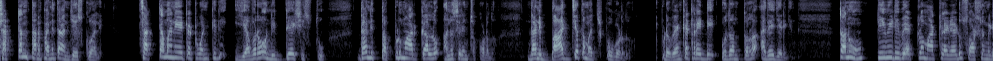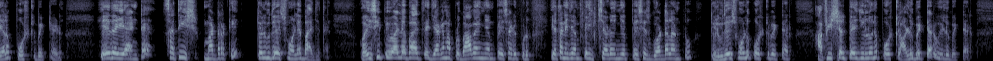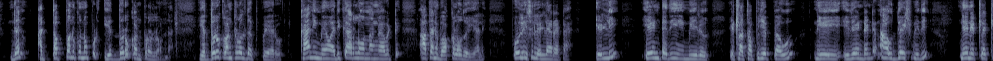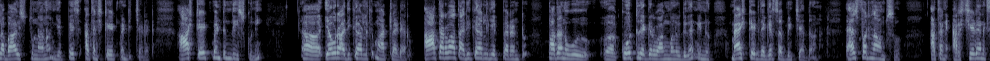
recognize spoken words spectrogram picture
చట్టం తన పని తాను చేసుకోవాలి. చట్టం అనేటటువంటిది ఎవరో నిర్దేశిస్తూ దాన్ని తప్పుడు మార్గాల్లో అనుసరించకూడదు. దాని బాధ్యత మర్చిపోకూడదు. ఇప్పుడు వెంకటరెడ్డి ఉదంతంలో అదే జరిగింది. తను టీవీ డిబేట్లో మాట్లాడాడు సోషల్ మీడియాలో పోస్టులు పెట్టాడు. ఏదయ్యా అంటే సతీష్ మర్డర్కి తెలుగుదేశం వాళ్ళే బాధ్యత అని. వైసీపీ వాళ్ళే బాధ్యత జగన్ అప్పుడు బాబాయ్ని చంపేశాడు ఇప్పుడు ఇతని చంపే ఇచ్చాడు అని చెప్పేసి గొడ్డలంటూ తెలుగుదేశం వాళ్ళు పోస్టులు పెట్టారు. అఫీషియల్ పేజీల్లోనే పోస్టులు వాళ్ళు పెట్టారు వీళ్ళు పెట్టారు. దెన్ అది తప్పు అనుకున్నప్పుడు ఇద్దరు కంట్రోల్లో ఉండాలి. ఇద్దరు కంట్రోల్ తప్పిపోయారు. కానీ మేము అధికారంలో ఉన్నాం కాబట్టి అతని బొక్కలో దొయ్యాలి. పోలీసులు వెళ్ళారట. వెళ్ళి ఏంటది మీరు ఇట్లా తప్పు చెప్పావు? నీ ఇదేంటంటే నా ఉద్దేశం ఇది. నేను ఇట్లా ఇట్లా భావిస్తున్నాను అని చెప్పేసి అతని స్టేట్మెంట్ ఇచ్చాడట. ఆ స్టేట్మెంట్ని తీసుకుని ఎవరో అధికారులకి మాట్లాడారు. ఆ తర్వాత అధికారులు చెప్పారంటూ పద నువ్వు కోర్టు దగ్గర వాంగ్మూలం ఇదిగా నిన్ను మ్యాజిస్ట్రేట్ దగ్గర సబ్మిట్ చేద్దాం యాజ్ ఫర్ నామ్స్ అతన్ని అరెస్ట్ చేయడానికి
